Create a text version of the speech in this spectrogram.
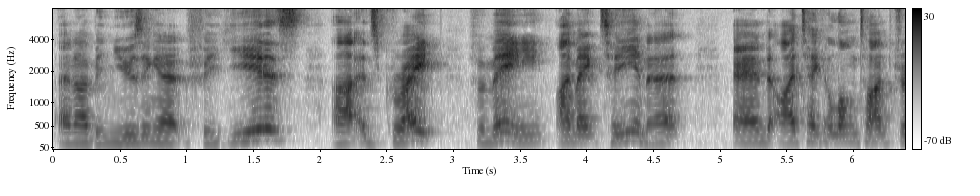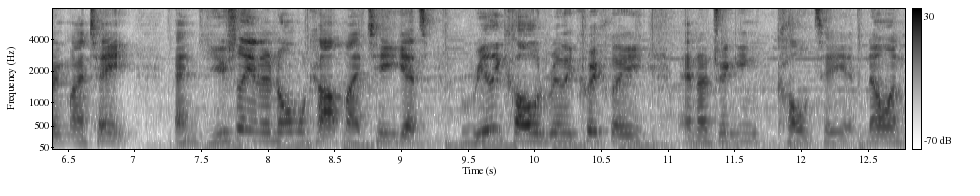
and I've been using it for years. Uh, it's great for me. I make tea in it and I take a long time to drink my tea. And usually in a normal cup, my tea gets really cold really quickly and I'm drinking cold tea and no one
